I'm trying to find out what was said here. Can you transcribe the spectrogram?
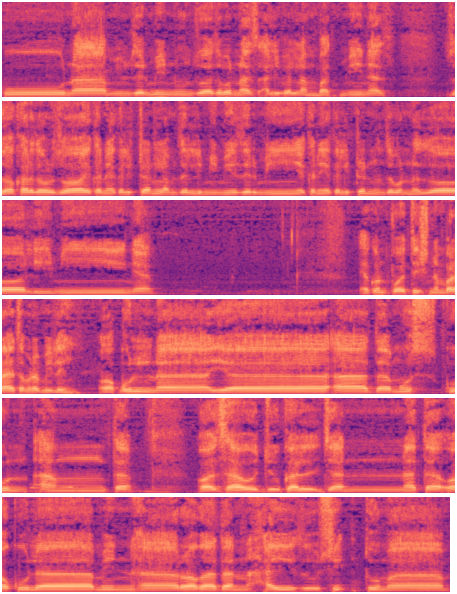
কু, না মিমজের মি, নুন, জোয়া যাব নাস আলিফাল লাম্বাত মি নাস জোয়া খারা যাবর জ, এখানে একালি টান লামজাল্লি মিমিয়েজের মি এখানে একালি টান নুন যাব, না, জ লিমি না। এখন পঁয়ত্রিশ নম্বর আয়াত আমরা মিলাই। অকুল আদামুস কুন আংতা অঝাউ জুকাল জান الجنة وكلا منها رغدا حيث شئتما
